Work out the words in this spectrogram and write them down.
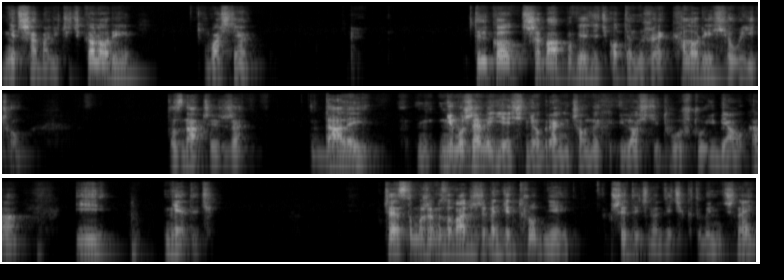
nie trzeba liczyć kalorii. Właśnie tylko trzeba powiedzieć o tym, że kalorie się liczą. To znaczy, że dalej nie możemy jeść nieograniczonych ilości tłuszczu i białka i nie tyć. Często możemy zauważyć, że będzie trudniej przytyć na diecie ketogenicznej,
